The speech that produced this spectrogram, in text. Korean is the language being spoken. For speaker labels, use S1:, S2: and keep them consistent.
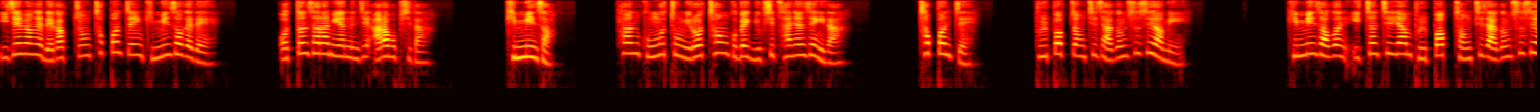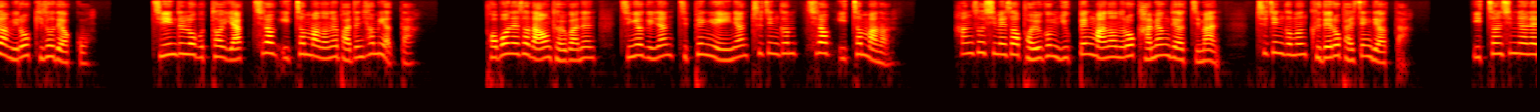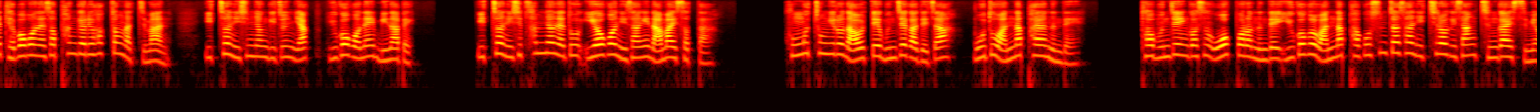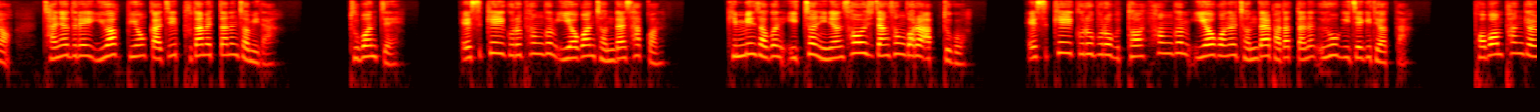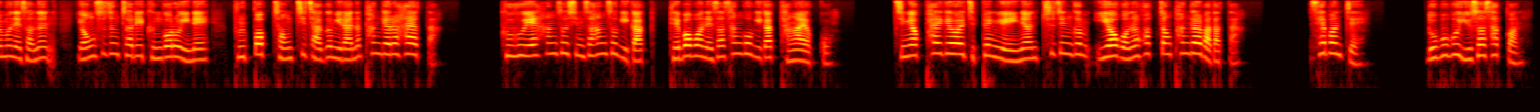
S1: 이재명의 내각 중 첫 번째인 김민석에 대해 어떤 사람이었는지 알아봅시다. 김민석. 현 국무총리로 1964년생이다. 첫 번째. 불법 정치 자금 수수 혐의. 김민석은 2007년 불법 정치 자금 수수 혐의로 기소되었고 지인들로부터 약 7억 2천만 원을 받은 혐의였다. 법원에서 나온 결과는 징역 1년, 집행유예 2년, 추징금 7억 2천만 원. 항소심에서 벌금 600만 원으로 감형되었지만 추징금은 그대로 발생되었다. 2010년에 대법원에서 판결이 확정났지만 2020년 기준 약 6억 원의 미납액. 2023년에도 2억 원 이상이 남아있었다. 국무총리로 나올 때 문제가 되자 모두 완납하였는데 더 문제인 것은 5억 벌었는데 6억을 완납하고 순자산이 7억 이상 증가했으며 자녀들의 유학 비용까지 부담했다는 점이다. 두 번째, SK그룹 현금 2억 원 전달 사건. 김민석은 2002년 서울시장 선거를 앞두고 SK그룹으로부터 현금 2억 원을 전달받았다는 의혹이 제기되었다. 법원 판결문에서는 영수증 처리 근거로 인해 불법 정치 자금이라는 판결을 하였다. 그 후에 항소심사 항소기각, 대법원에서 상고기각 당하였고 징역 8개월 집행유예 2년 추징금 2억 원을 확정 판결받았다. 세 번째, 노부부 유서 사건.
